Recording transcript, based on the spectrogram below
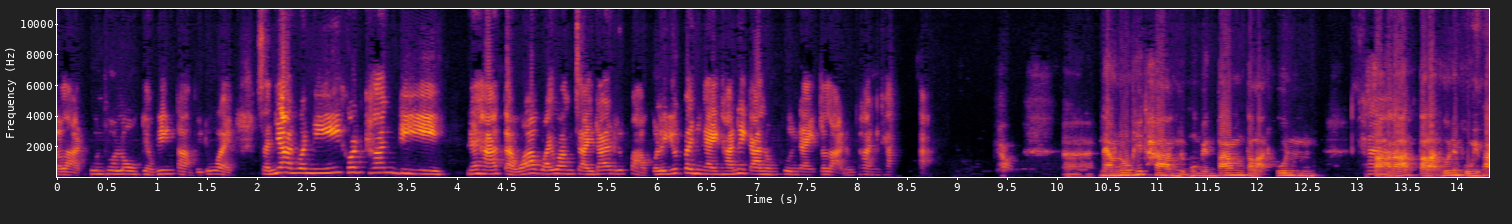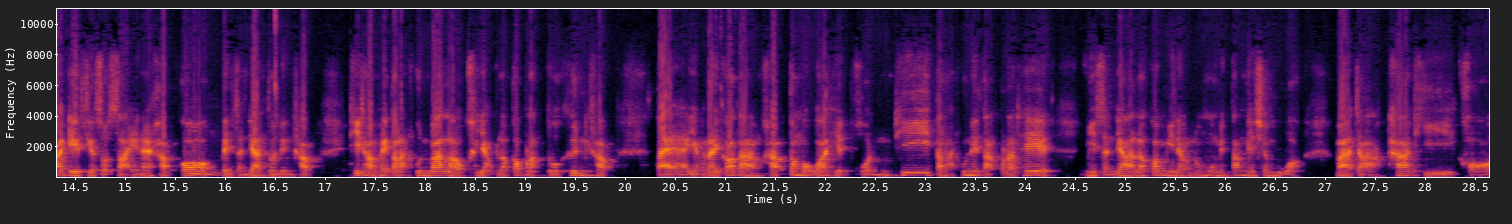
ตลาดหุ้นทั่วโลกเนี่ยวิ่งตามไปด้วย สัญญาณวันนี้ค่อนข้างดีนะคะแต่ว่าไว้วางใจได้หรือเปล่ากลยุทธ์เป็นยังไงคะในการลงทุนในตลาดหนึ่งพันค่ะ ครับแนวโน้มทิศทางหรือโมเมนตัมตลาดหุ้นสหรัฐตลาดหุ้นในภูมิภาคเอเชียสดใสนะครับ ก็เป็นสัญญาณตัวหนึ่งครับ ที่ทำให้ตลาดหุ้นบ้านเราขยับแล้วก็ปรับตัวขึ้นครับ แต่อย่างไรก็ตามครับ ต้องบอกว่าเหตุผลที่ตลาดหุ้นในต่างประเทศ มีสัญญาณแล้วก็มีแนวโน้มโมเมนตัมในเชิงบวก มาจากท่าทีของ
